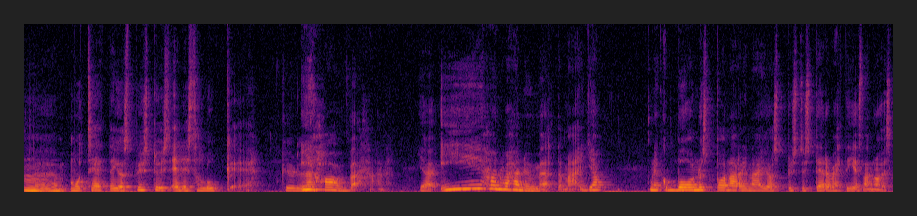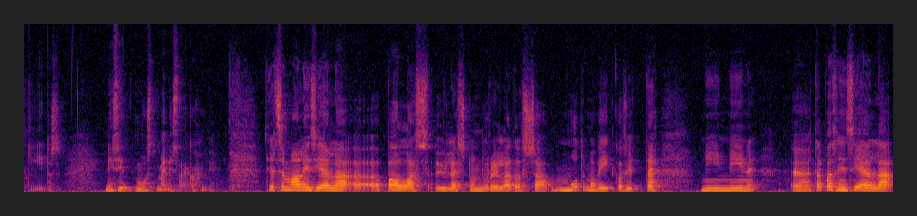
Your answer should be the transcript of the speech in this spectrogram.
Mm. mutta se, että jos pystyisi edessä lukee Kyllä. ihan vähän ja ihan vähän ymmärtämään ja niin bonusponarina, jos pystyisi tervehtiä ja sanoisi kiitos, niin sitten musta menisi aika hyvin. Tiedätkö, mä olin siellä Pallas Yllästunturilla tuossa muutama viikko sitten, niin, niin äh, tapasin siellä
